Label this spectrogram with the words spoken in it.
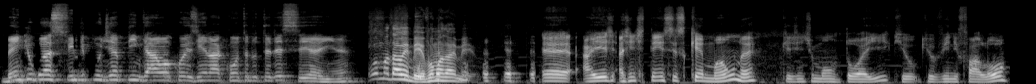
Bem que o BuzzFeed podia pingar uma coisinha na conta do TDC aí, né? Vou mandar o um e-mail, vou mandar o um e-mail. é, aí a gente tem esse esquemão, né? Que a gente montou aí, que o, que o Vini falou.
